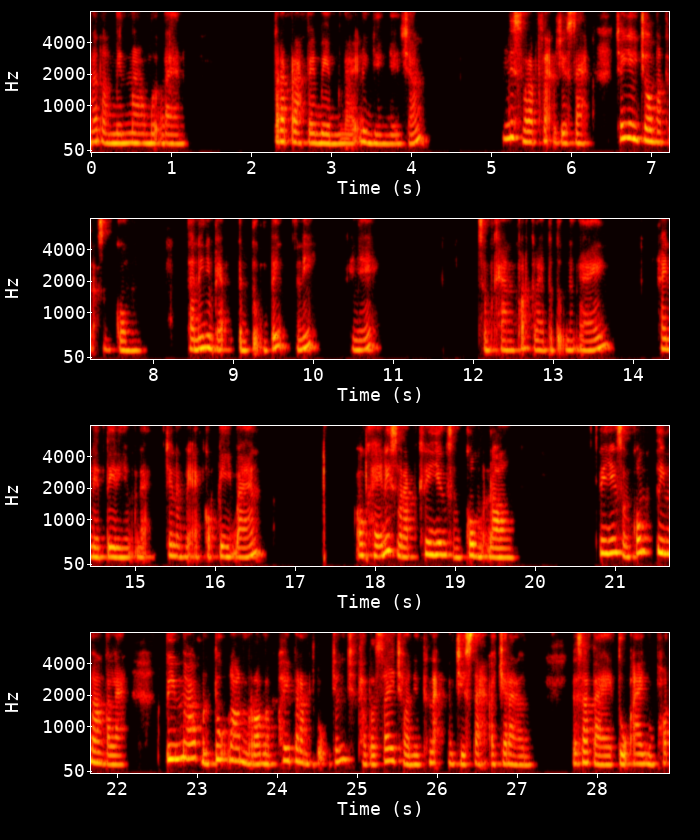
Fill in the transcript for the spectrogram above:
មកដល់មានម៉ោងមើលបាន ប្រើប្រាស់ពេលមានដែរដូចយើងនិយាយអញ្ចឹងនេះសម្រាប់ថ្នាក់វិទ្យាសាស្ត្រអញ្ចឹងយើងចូលមកថ្នាក់សង្គមតែនេះខ្ញុំប្រាប់បន្ទុកបន្តិចនេះឃើញទេសំខាន់ផុតកន្លែងបន្ទុកនឹងឯងហើយនេតិខ្ញុំដាក់អញ្ចឹងអ្នកអាច copy បានអូខេនេះសម្រាប់គ្រាយើងសង្គមម្ដងគ្រាយើងសង្គម2ម៉ោងកន្លះ2ម៉ោងបន្ទុកដល់125បន្ទុកអញ្ចឹងថាតស័យច្រើននឹងថ្នាក់វិទ្យាសាស្ត្រឲ្យច្រើន ដោយសារតែទូឯងបំផុត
